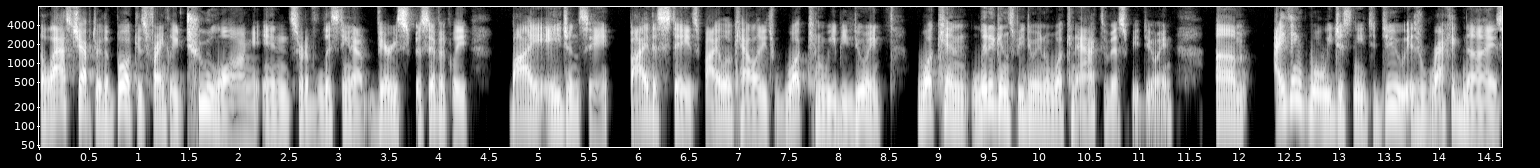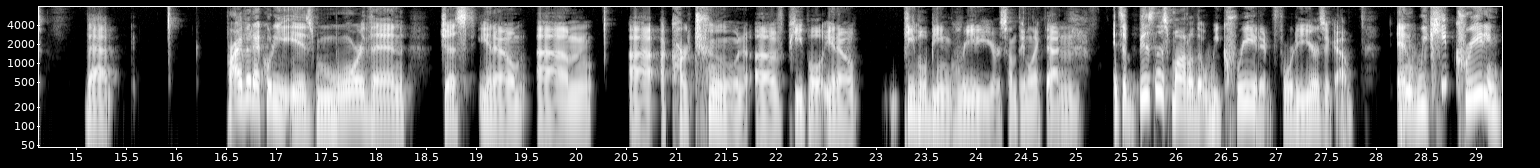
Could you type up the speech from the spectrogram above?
the last chapter of the book is frankly too long in sort of listing out very specifically by agency, by the states, by localities, what can we be doing? What can litigants be doing and what can activists be doing? Um, I think what we just need to do is recognize that private equity is more than just you know um, uh, a cartoon of people you know people being greedy or something like that. Mm. It's a business model that we created 40 years ago, and we keep creating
